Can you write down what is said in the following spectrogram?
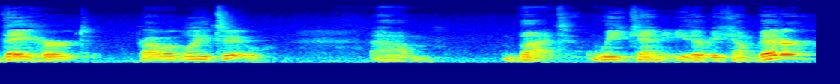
they hurt probably too. Um, but we can either become bitter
